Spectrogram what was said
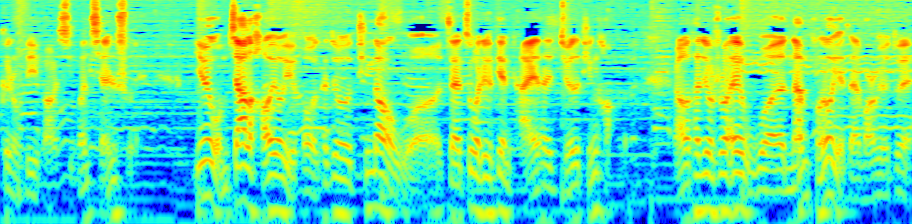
各种地方，喜欢潜水。因为我们加了好友以后，她就听到我在做这个电台，她觉得挺好的，然后她就说：“哎，我男朋友也在玩乐队，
